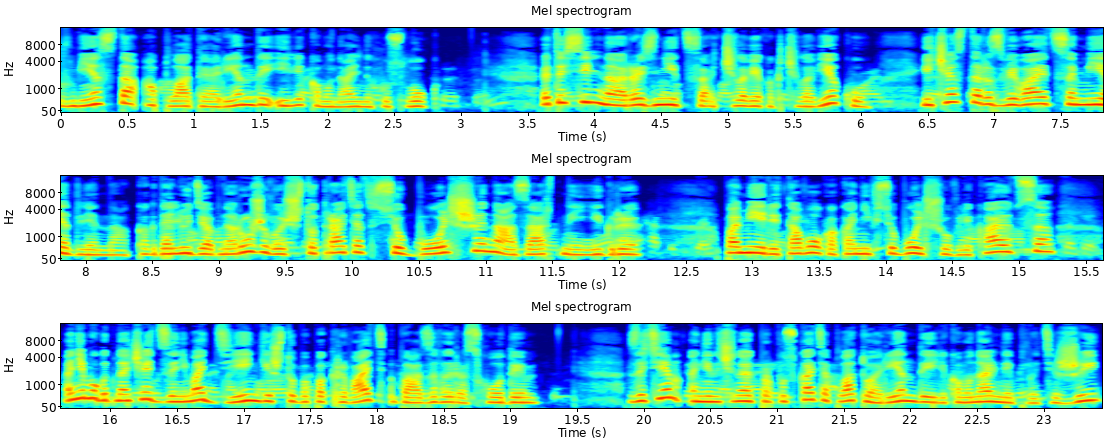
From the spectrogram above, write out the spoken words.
вместо оплаты аренды или коммунальных услуг. Это сильно разнится от человека к человеку и часто развивается медленно, когда люди обнаруживают, что тратят все больше на азартные игры. По мере того, как они все больше увлекаются, они могут начать занимать деньги, чтобы покрывать базовые расходы. Затем они начинают пропускать оплату аренды или коммунальные платежи,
